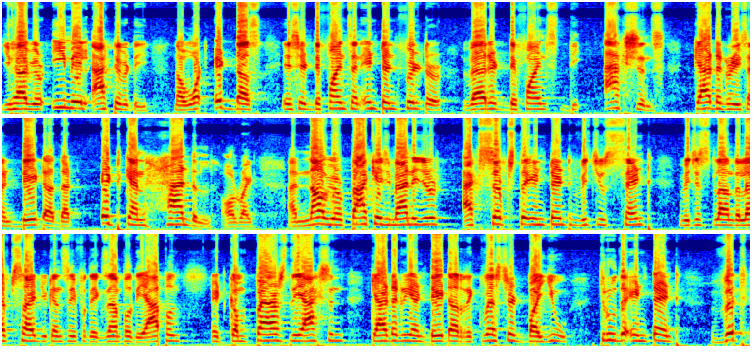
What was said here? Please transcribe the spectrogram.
you have your email activity. Now what it does is it defines an intent filter where it defines the actions categories and data that it can handle. Alright and now your package manager accepts the intent which you sent which is on the left side. You can see for the example the apple. It compares the action category and data requested by you through the intent with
